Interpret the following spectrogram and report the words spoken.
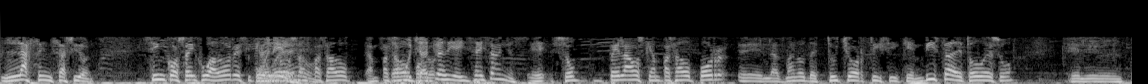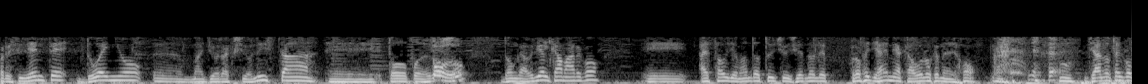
la sensación cinco o seis jugadores y que algunos han pasado han pasado Son muchachos por- de 16 años. eh, son pelados que han pasado por eh, las manos de Tucho Ortiz y que en vista de todo eso el presidente, dueño, eh, mayor accionista, eh, todopoderoso, Todo. don Gabriel Camargo, eh, ha estado llamando a Tucho diciéndole, profe, ya se me acabó lo que me dejó. ya no tengo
